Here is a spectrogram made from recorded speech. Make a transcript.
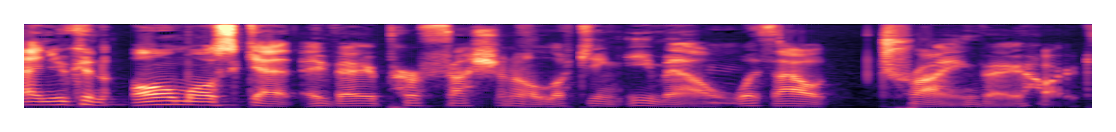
and you can almost get a very professional looking email mm. without trying very hard.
